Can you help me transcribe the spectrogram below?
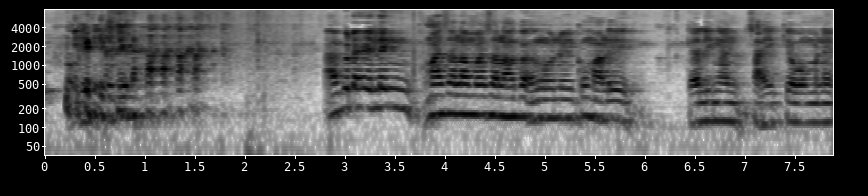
Oke. Aku lek eling masalah-masalah kok ngono iku malah kelingan saiki apa meneh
